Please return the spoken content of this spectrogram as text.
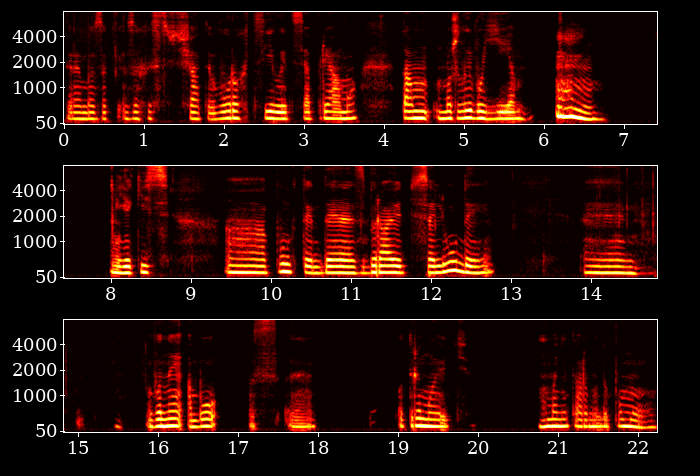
Треба захищати. Ворог цілиться прямо. Там, можливо, є якісь е, пункти, де збираються люди. Е, вони або с- е, отримують гуманітарну допомогу.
